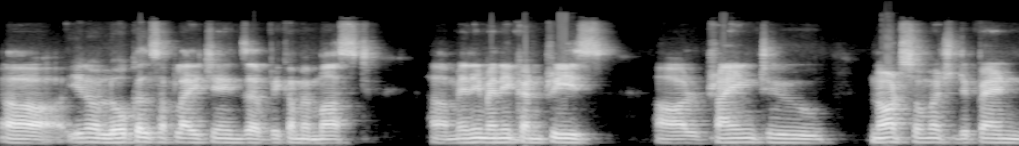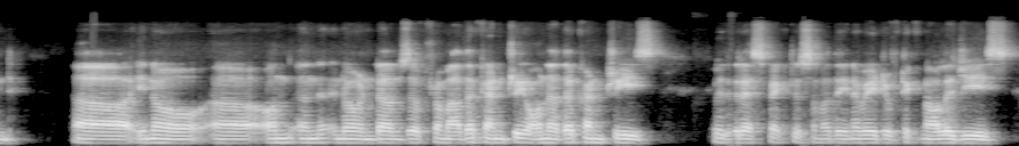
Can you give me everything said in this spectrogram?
uh, you know, local supply chains have become a must. Uh, many, many countries are trying to not so much depend, uh, you know, uh, on, on, you know, in terms of from other country on other countries with respect to some of the innovative technologies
